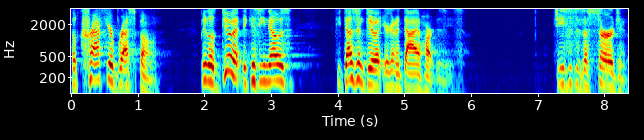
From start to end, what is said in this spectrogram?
he'll crack your breastbone. But he'll do it because he knows if he doesn't do it, you're going to die of heart disease. Jesus is a surgeon.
